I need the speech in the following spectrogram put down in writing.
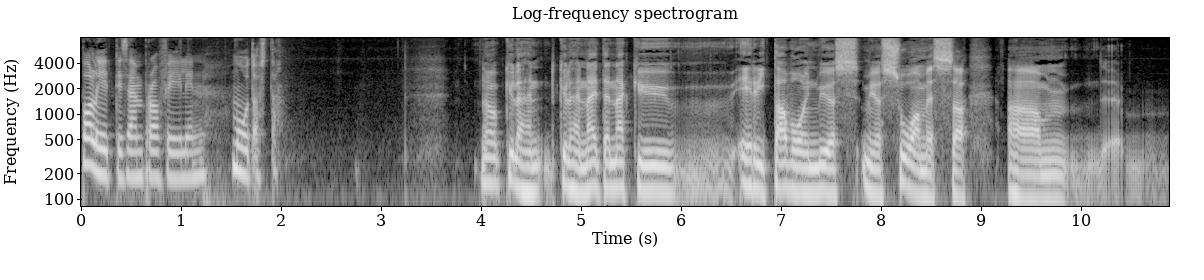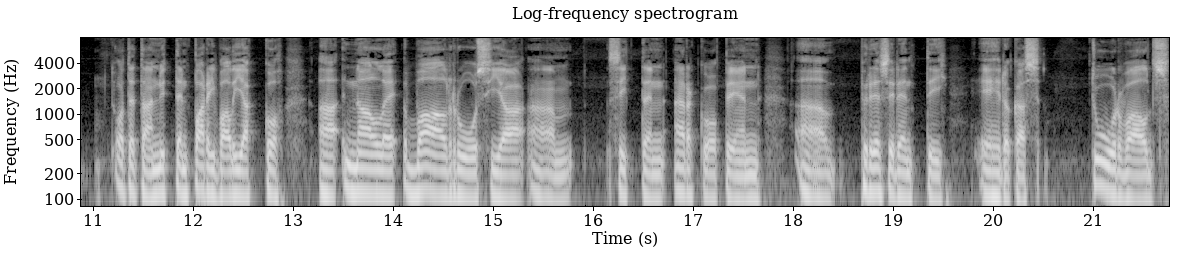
poliittisen profiilin muutosta? No kyllähän, kyllähän näitä näkyy eri tavoin myös, myös Suomessa. Ähm, otetaan nytten pari valjakko, äh, Nalle Valruus ja ähm, sitten RKPn äh, presidentti ehdokas Turvalds.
